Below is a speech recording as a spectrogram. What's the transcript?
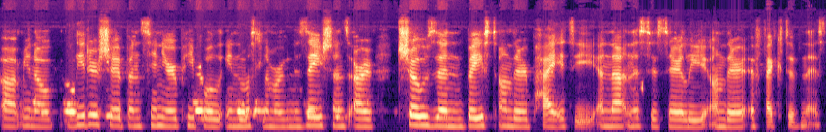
um, you know leadership and senior people in Muslim organizations are chosen based on their piety and not necessarily on their effectiveness.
